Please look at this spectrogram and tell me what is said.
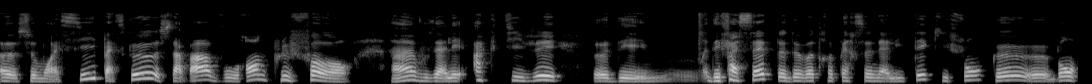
ce mois-ci, parce que ça va vous rendre plus fort. Hein, vous allez activer des, des, facettes de votre personnalité qui font que, bon,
